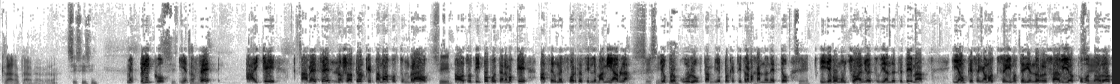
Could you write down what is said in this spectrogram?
Claro, claro, claro. Sí, sí, sí. ¿Me explico? y entonces hay que, a veces nosotros que estamos acostumbrados a otro tipo, pues tenemos que hacer un esfuerzo, decirle, mami, habla. yo procuro también, porque estoy trabajando en esto y llevo muchos años estudiando este tema y aunque seguimos, seguimos teniendo resabios, como todos,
